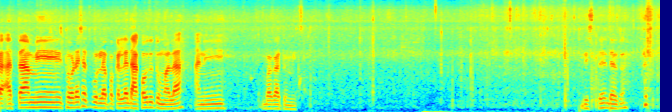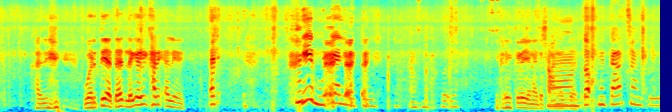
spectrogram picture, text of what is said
आता मी थोड्याशाच कुर्ला पकडल्या दाखवतो तुम्हाला आणि बघा तुम्हीच. दिसतंय दाखा खाली वरती येत आहेत लगे खाली आले. अरे. ही मोठी आली वाटते. इकडे इकडे ये नाही तर पाण्यात सांगतो.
